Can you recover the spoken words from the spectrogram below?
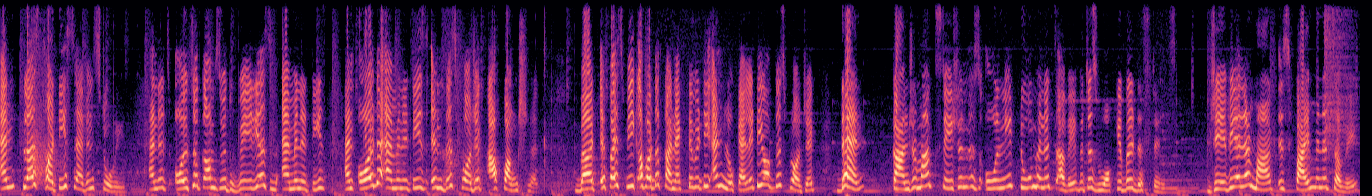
and plus 37 stories and it also comes with various amenities and all the amenities in this project are functional. But if I speak about the connectivity and locality of this project, then Kanjurmarg station is only 2 minutes away which is walkable distance. JVLR Marg is 5 minutes away.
